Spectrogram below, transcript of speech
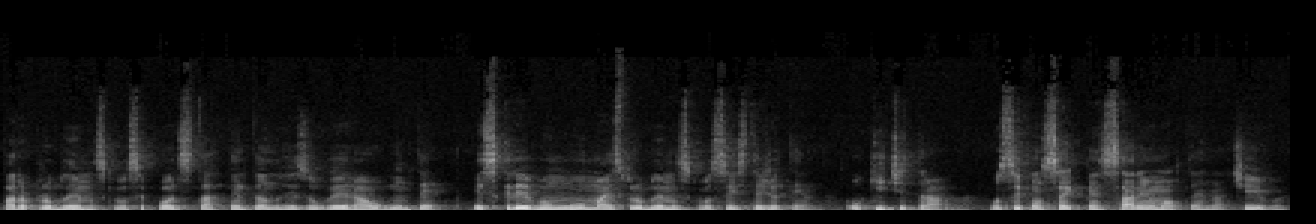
para problemas que você pode estar tentando resolver há algum tempo. Escreva um ou mais problemas que você esteja tendo. O que te trava? Você consegue pensar em uma alternativa?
